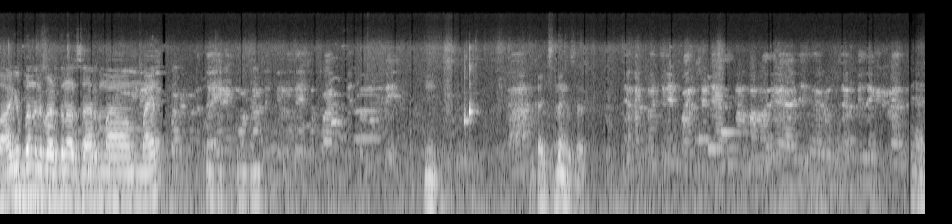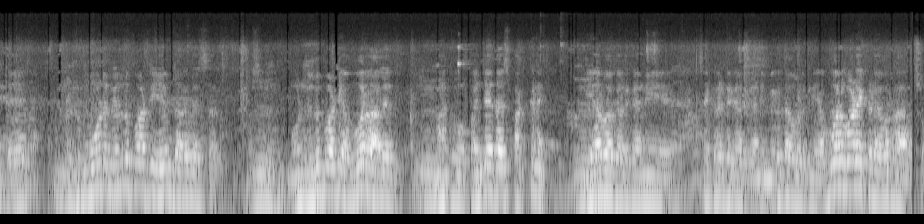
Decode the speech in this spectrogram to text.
బాగా ఇబ్బందులు పెడుతున్నారు సార్ మా మైన్. ఖచ్చితంగా సార్. అంటే మూడు నెలల పాటు ఏం జరగలేదు సార్. మూడు నెలల పాటు ఎవ్వరు రాలేదు. మాకు పంచాయతీ ఆఫీస్ పక్కనే. ఈఆర్ఓ గారు కానీ సెక్రటరీ గారు కానీ మిగతా వాళ్ళు కానీ ఎవ్వరు కూడా ఇక్కడ ఎవరు రావచ్చు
